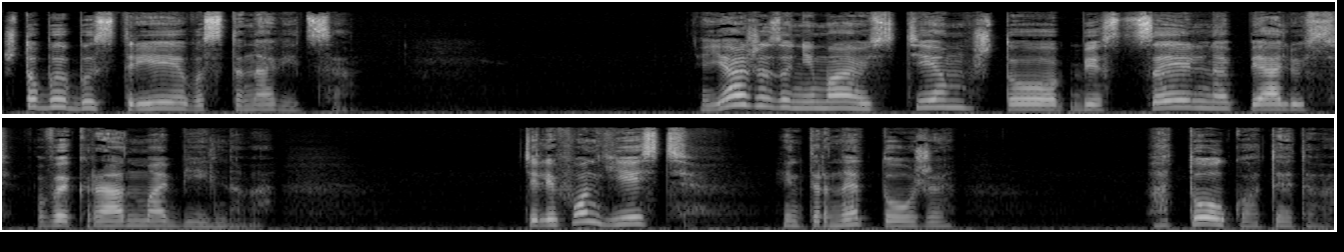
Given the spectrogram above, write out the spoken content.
чтобы быстрее восстановиться. Я же занимаюсь тем, что бесцельно пялюсь в экран мобильного. Телефон есть, интернет тоже. А толку от этого?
